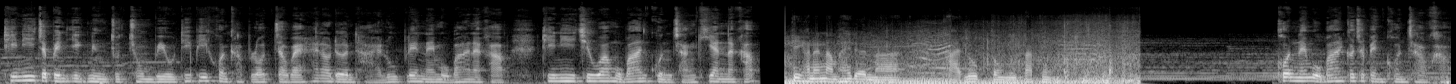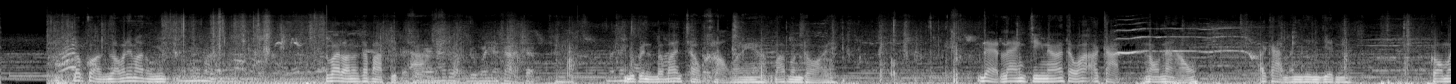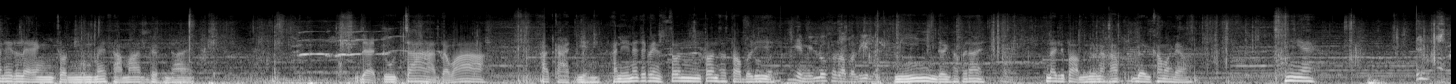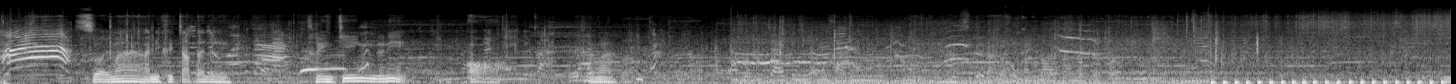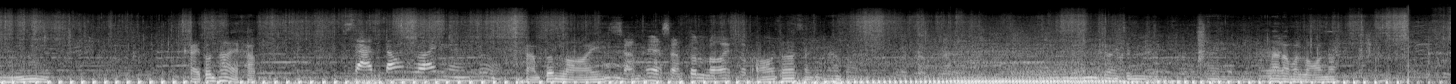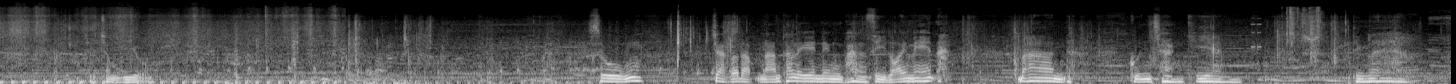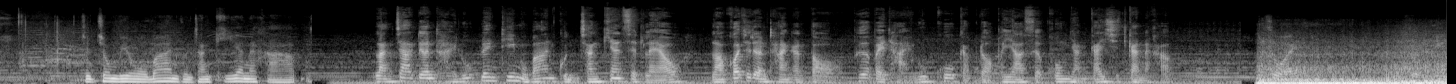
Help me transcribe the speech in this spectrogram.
ที่นี่จะเป็นอีกหนึ่งจุดชมวิวที่พี่คนขับรถจะแวะให้เราเดินถ่ายรูปเล่นในหมู่บ้านนะครับ ที่นี่ชื่อว่าหมู่บ้านขุนช้างเคียนนะครับ พี่เขาแนะนำให้เดินมาถ่ายรูปตรงนี้แป๊บหนึงคนในหมู่บ้านก็จะเป็นคนชาวเขา แล้วก่อนเราไม่ได้มาตรงนี้คิดว่าเราน่าจะมาผิดทางดูบรรยากาศแบบดูเป็นบ้านชาวเขาอะไรเงี้ยครับบ้านบนดอย แดดแรงจริงนะ แต่ว่าอากาศหนาวหนาวๆอากาศมันเย็นๆก็ไม่ได้แรงจนไม่สามารถเดินได้ แดดดูจ้าแต่ว่าอากาศเย็น อันนี้น่าจะเป็นต้นต้นสตรอเบอรี่เห็นมีลูกสตรอเบอรี่เลยนี่เดินเข้าไปได้ ได้หรือเปล่าไม่รู้นะครับ เดินเข้ามาแล้ว นี่ไง สวยมาก อันนี้คือจับได้เลยสวยจริงๆดูนี่อ๋อสวยมากอืมขายต้นเท่าไหร่ครับสามต้องร้อยหนึ่งลูกสามต้นร้อยสามแพร่สามต้นร้อยครับ อ๋อ ต้นละสามสิบห้าบาท สูงจากระดับน้ำทะเล 1,400 เมตร บ้านกุนช้างเคียน ถึงแล้ว จุดชมวิวหมู่บ้านกุนช้างเคียนนะครับ หลังจากเดินถ่ายรูปเล่นที่หมู่บ้านขุนช้างเคียนเสร็จแล้ว เราก็จะเดินทางกันต่อเพื่อไปถ่ายรูปคู่กับดอกพญาเสือโคร่งอย่างใกล้ชิดกันนะครับ สวย สวยจริง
